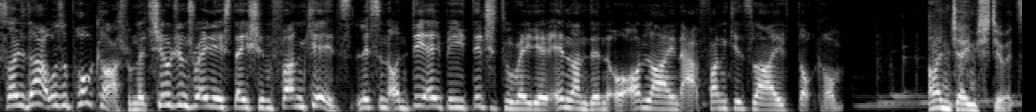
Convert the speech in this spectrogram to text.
So that was a podcast from the children's radio station Fun Kids. Listen on DAB digital radio in London or online at funkidslive.com. I'm James Stewart,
